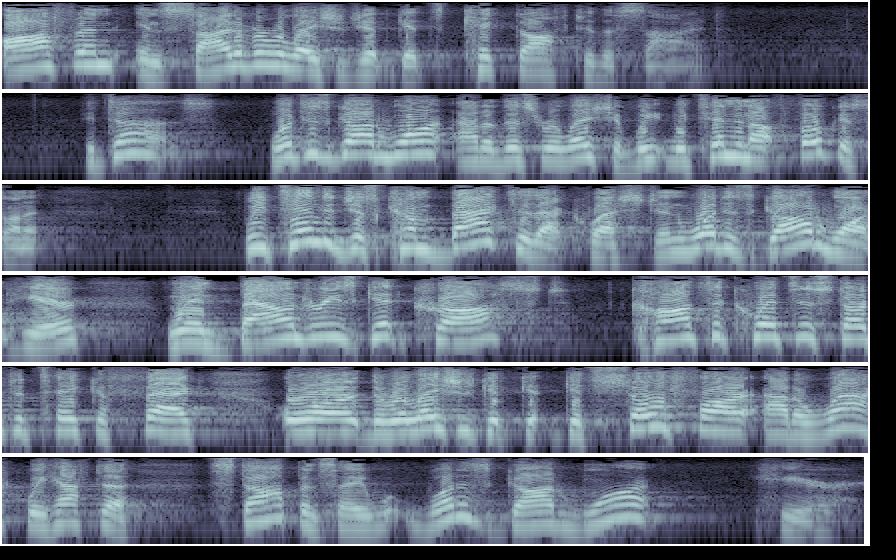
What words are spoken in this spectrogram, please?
often inside of a relationship gets kicked off to the side. It does. What does God want out of this relationship? We, we tend to not focus on it. We tend to just come back to that question, what does God want here when boundaries get crossed, consequences start to take effect, or the relationship gets so far out of whack, we have to stop and say, what does God want here?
